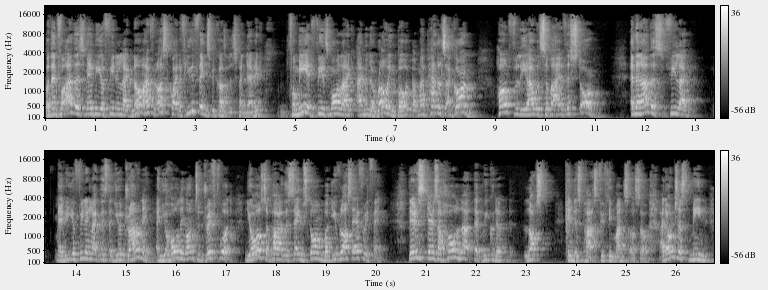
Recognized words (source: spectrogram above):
But then for others, maybe you're feeling like, no, I've lost quite a few things because of this pandemic. For me, it feels more like I'm in a rowing boat, but my paddles are gone. Hopefully, I will survive this storm. And then others feel like maybe you're feeling like this that you're drowning and you're holding on to driftwood. You're also part of the same storm, but you've lost everything. There's, there's a whole lot that we could have lost in this past 15 months or so. I don't just mean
